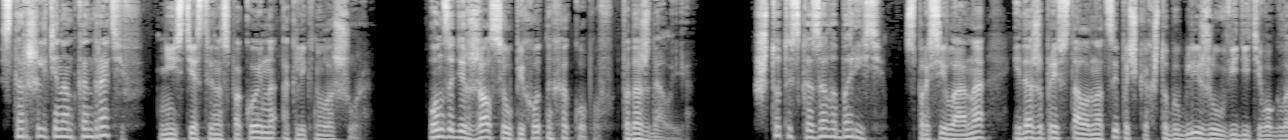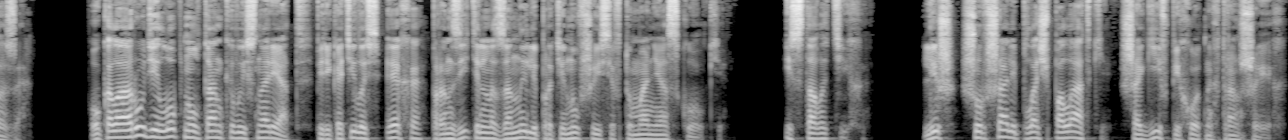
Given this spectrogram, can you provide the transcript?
«Старший лейтенант Кондратьев?» — неестественно спокойно окликнула Шура. Он задержался у пехотных окопов, подождал ее. «Что ты сказала Борисе?» — спросила она и даже привстала на цыпочках, чтобы ближе увидеть его глаза. Около орудий лопнул танковый снаряд, перекатилось эхо, пронзительно заныли протянувшиеся в тумане осколки. И стало тихо. Лишь шуршали плащ-палатки, шаги в пехотных траншеях.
